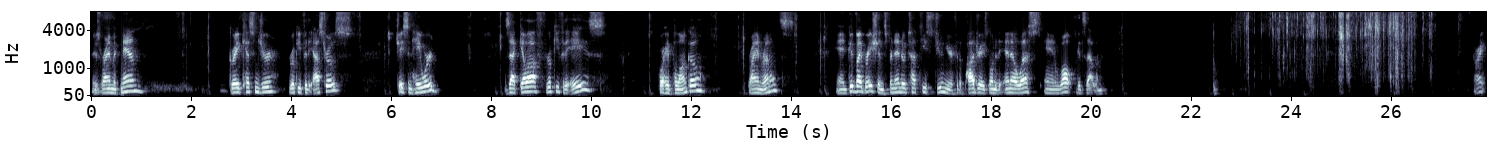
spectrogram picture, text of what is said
There's Ryan McMahon. Grae Kessinger, rookie for the Astros. Jason Heyward. Zach Gelof, rookie for the A's. Jorge Polanco, Bryan Reynolds, and Good Vibrations, Fernando Tatis Jr. for the Padres going to the NL West, and Walt gets that one. All right.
